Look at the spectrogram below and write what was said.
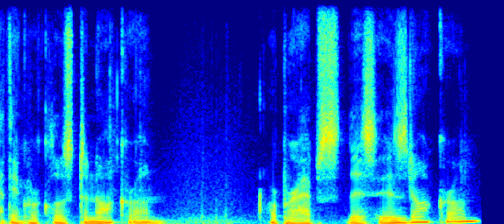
I think we're close to Nokron. Or perhaps this is Nokron?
